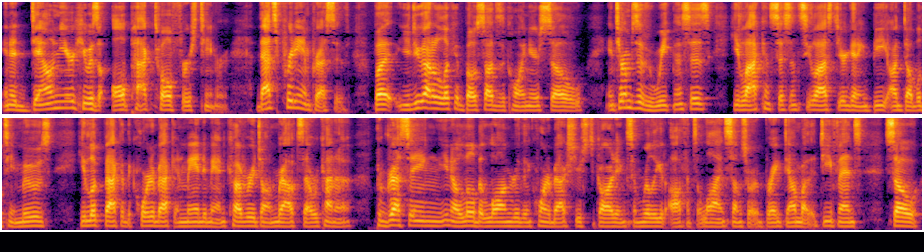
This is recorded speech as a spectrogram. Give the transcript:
In a down year, he was an All Pac 12 first teamer. That's pretty impressive. But you do got to look at both sides of the coin here. So in terms of weaknesses, he lacked consistency last year, getting beat on double team moves. He looked back at the quarterback and man to man coverage on routes that were kind of progressing, you know, a little bit longer than cornerbacks used to guarding some really good offensive line, some sort of breakdown by the defense. So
